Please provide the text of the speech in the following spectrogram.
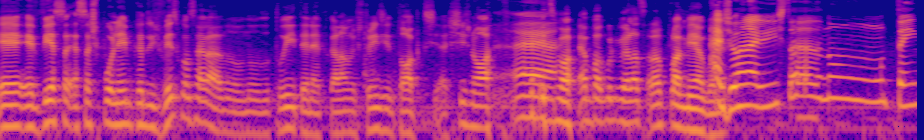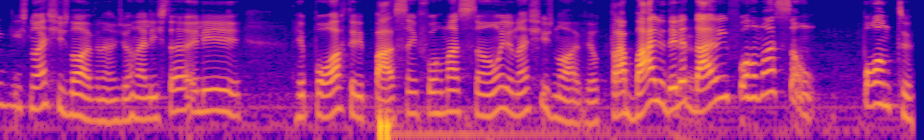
é, é, vê essa- essas polêmicas dos vezes quando sai lá no, no- no Twitter, né? Fica lá nos trending topics, é X9. É. Esse é bagulho relacionado ao Flamengo. É, né? jornalista não tem. Isso não é X9, né? Jornalista, ele. Repórter, ele passa informação, ele não é X9. O trabalho dele é, dar informação. Ponto.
